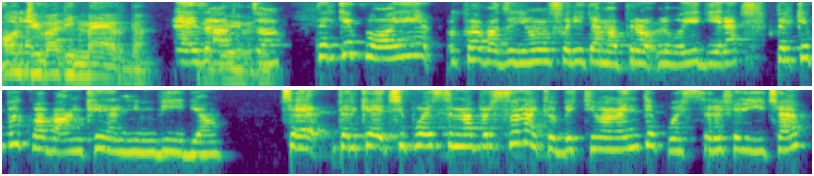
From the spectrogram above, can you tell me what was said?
Oggi dire... va di merda. esatto. Perché poi, qua vado di nuovo fuori tema, però lo voglio dire, perché poi qua va anche all'invidia. Cioè, perché ci può essere una persona che obiettivamente può essere felice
